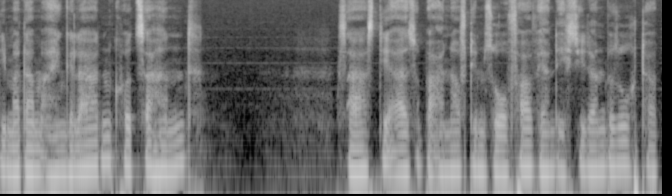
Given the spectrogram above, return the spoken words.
die Madame eingeladen, kurzerhand saß die also bei Anne auf dem Sofa, während ich sie dann besucht habe.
